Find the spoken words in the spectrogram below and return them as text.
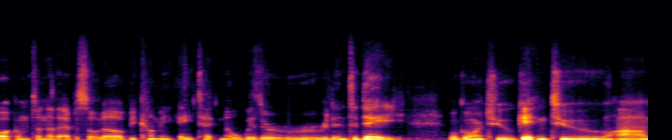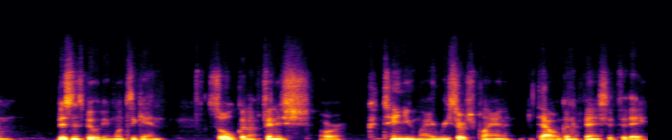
Welcome to another episode of Becoming a Techno Wizard. And today we're going to get into um, business building once again. So, gonna finish or continue my research plan. Doubt I'm gonna finish it today,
